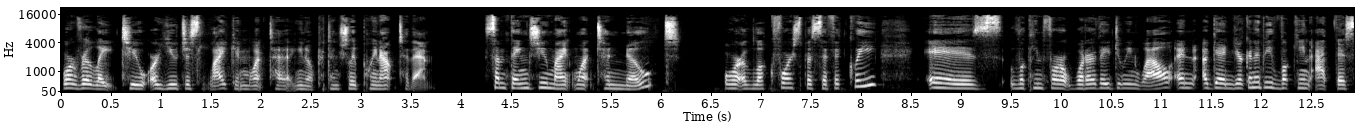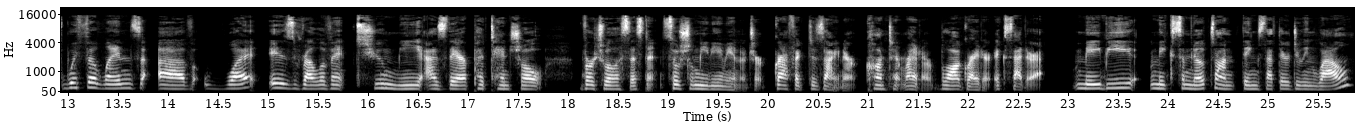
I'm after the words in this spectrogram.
or relate to or you just like and want to, you know, potentially point out to them? Some things you might want to note or look for specifically is looking for what are they doing well? And again, you're going to be looking at this with the lens of what is relevant to me as their potential virtual assistant, social media manager, graphic designer, content writer, blog writer, etc. Maybe make some notes on things that they're doing well.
